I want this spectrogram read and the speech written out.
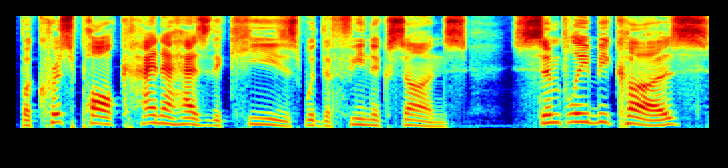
but Chris Paul kind of has the keys with the Phoenix Suns simply because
